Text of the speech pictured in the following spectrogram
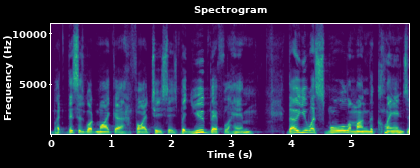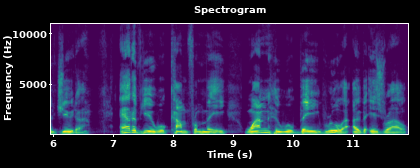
But this is what Micah 5:2 says, "But you Bethlehem, though you are small among the clans of Judah, out of you will come from me one who will be ruler over Israel,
